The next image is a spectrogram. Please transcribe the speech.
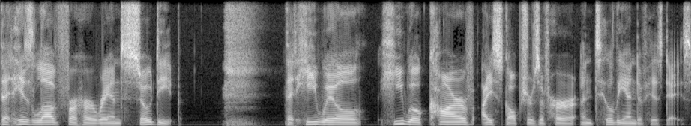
That his love for her ran so deep that he will he will carve ice sculptures of her until the end of his days.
